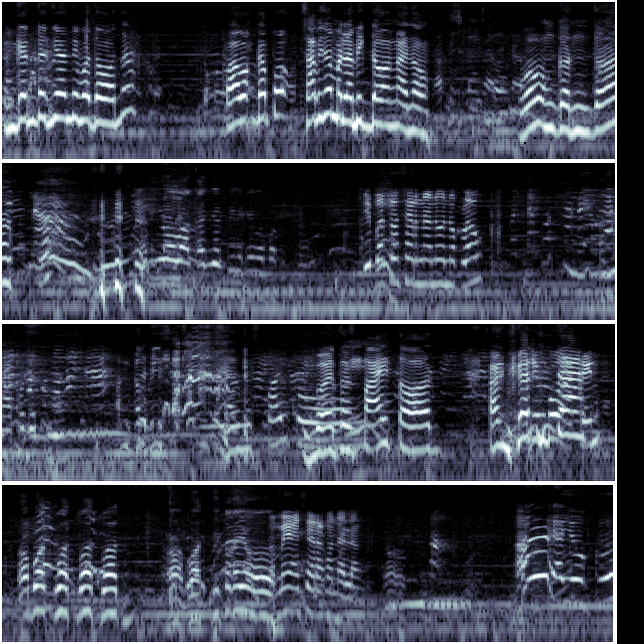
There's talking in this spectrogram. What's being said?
Ang ganda niya ni Madonna. Pawak na po. Sabi niya malamig daw ang ano. Wow, ang ganda. Hindi mo hawakan yun, pinagay mo mapit. Di ba to sir nanunuklaw? Buetos Python. Ang Galing po ganda. atin. Oh, buat, buat, buat, buat. Oh, buat, dito kayo. oh. Mamaya share ako na lang. Ay, ayoko.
